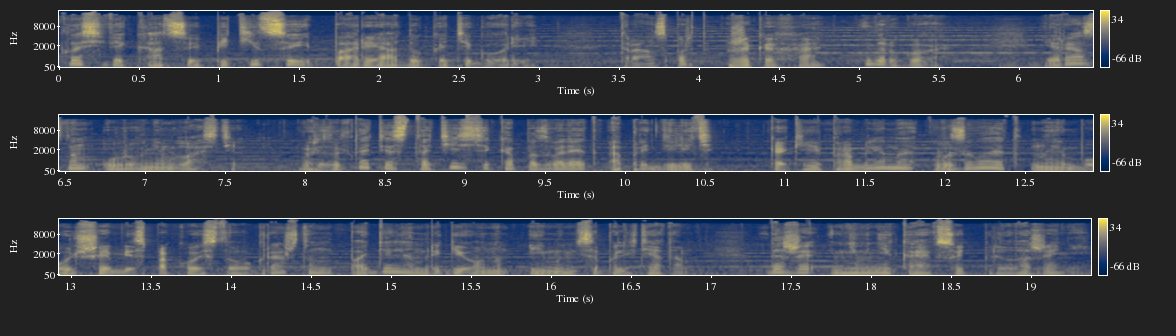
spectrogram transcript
классификацию петиций по ряду категорий – транспорт, ЖКХ и другое, и разным уровням власти. В результате статистика позволяет определить, какие проблемы вызывают наибольшее беспокойство у граждан по отдельным регионам и муниципалитетам, даже не вникая в суть предложений.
